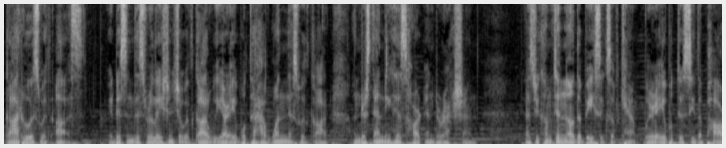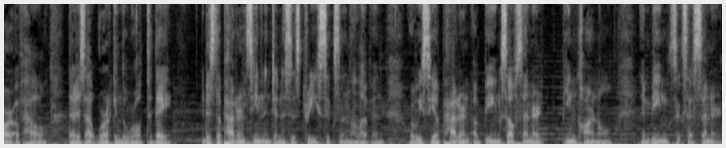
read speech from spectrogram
God who is with us. It is in this relationship with God we are able to have oneness with God, understanding His heart and direction. As we come to know the basics of camp, we are able to see the power of hell that is at work in the world today. It is the pattern seen in Genesis 3 6 and 11, where we see a pattern of being self centered, being carnal, and being success centered.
